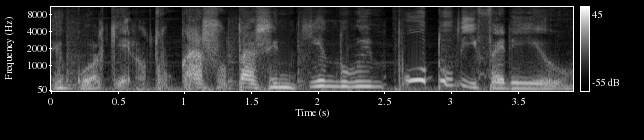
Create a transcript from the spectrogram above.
En cualquier otro caso, estás sintiéndolo en puto diferido.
